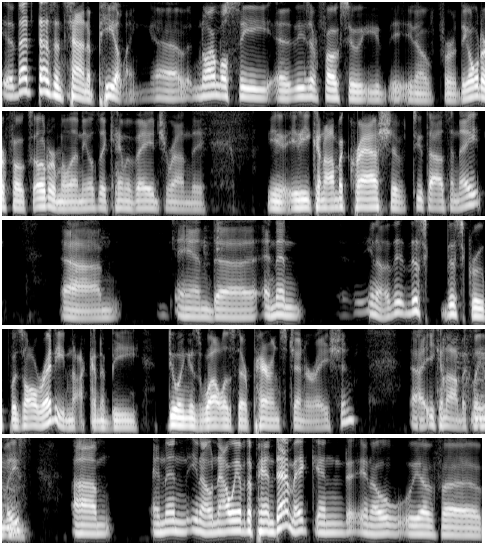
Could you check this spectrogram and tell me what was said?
that doesn't sound appealing. Uh, normalcy. these are folks who you, you, know, for the older folks, older millennials, they came of age around the, the economic crash of 2008, um, and and then you know th- this this group was already not going to be doing as well as their parents' generation, economically at hmm. least. Um, and then you know now we have the pandemic and you know we have uh,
